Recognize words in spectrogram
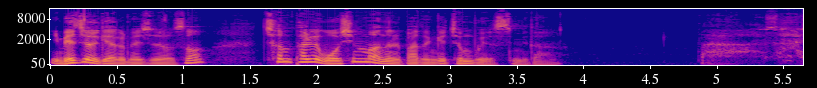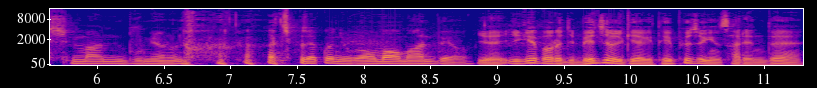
이 매절 계약을 맺어서 1,850만 원을 받은 게 전부였습니다. 40만 부면은 저작권료가 어마어마한데요. 예, 이게 바로 이제 매절 계약의 대표적인 사례인데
